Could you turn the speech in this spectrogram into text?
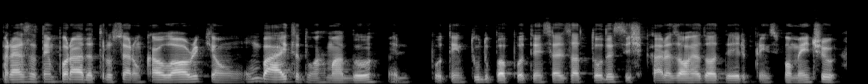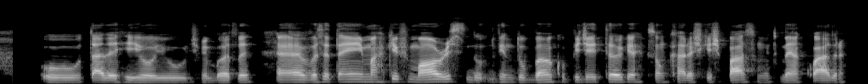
para essa temporada trouxeram Kyle Lowry, que é um, um baita de um armador. Ele pô, tem tudo para potencializar todos esses caras ao redor dele, principalmente o, o Tyler Hill e o Jimmy Butler. É, você tem Markif Morris do, vindo do banco, PJ Tucker, que são caras que espaçam muito bem a quadra.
